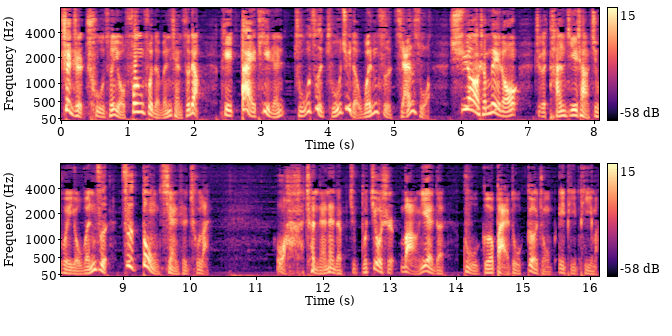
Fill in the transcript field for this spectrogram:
甚至储存有丰富的文献资料。可以代替人逐字逐句的文字检索，需要什么内容，这个弹机上就会有文字自动显示出来。哇，这奶奶的就不就是网页的谷歌、百度各种 APP 吗？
